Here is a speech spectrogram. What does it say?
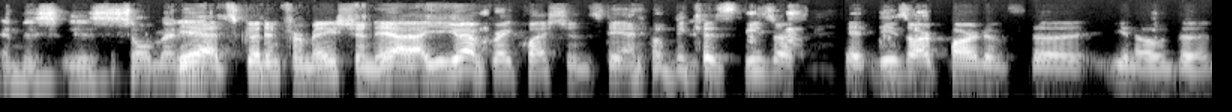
and there's, there's so many yeah it's good information. Yeah you have great questions daniel because these are it, these are part of the you know the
